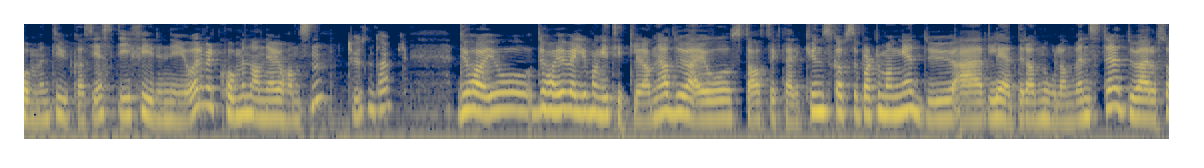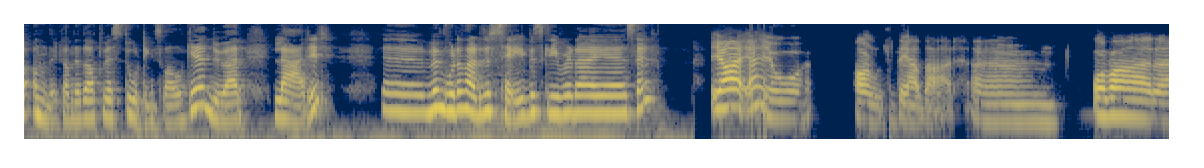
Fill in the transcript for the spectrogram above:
velkommen til ukas gjest i Fire nye år. Velkommen, Anja Johansen. Tusen takk. Du har, jo, du har jo veldig mange titler, Anja. Du er jo statssekretær i Kunnskapsdepartementet, du er leder av Nordland Venstre, du er også andrekandidat ved stortingsvalget, du er lærer. Eh, men hvordan er det du selv beskriver deg selv? Ja, jeg er jo alt det der. Å være,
